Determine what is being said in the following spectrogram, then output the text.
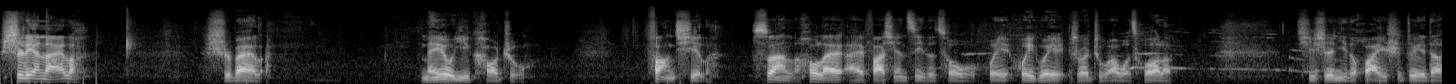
失恋来了，失败了，没有依靠主，放弃了，算了。后来哎，发现自己的错误，回回归说主啊，我错了。其实你的话语是对的，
